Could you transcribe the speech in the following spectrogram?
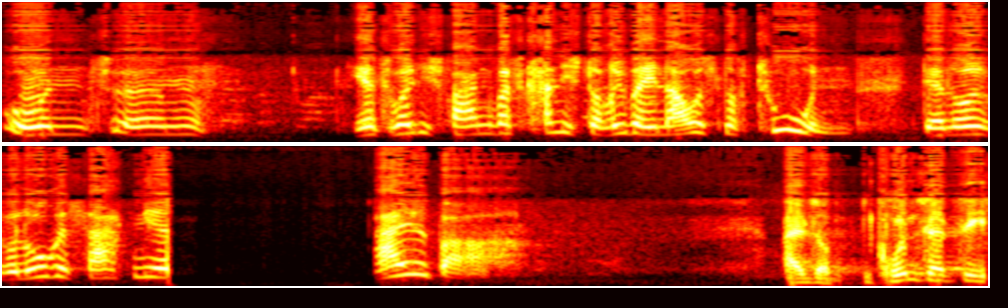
Und ähm, jetzt wollte ich fragen, was kann ich darüber hinaus noch tun? Der Neurologe sagt mir, heilbar. Also grundsätzlich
